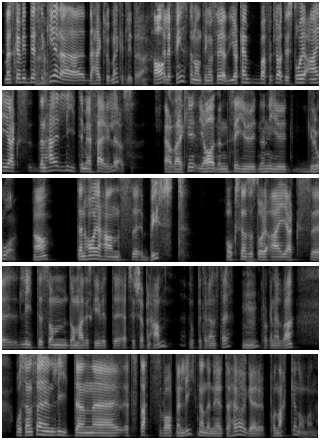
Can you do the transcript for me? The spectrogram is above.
Men ska vi dissekera det här klubbmärket lite då? Ja. Eller finns det någonting att säga? Jag kan bara förklara att det står ju Ajax, den här är lite mer färglös. ja, verkligen. Ja, den ser ju, den är ju grå. Ja. Den har ju hans eh, byst. Och sen så står det Ajax eh, lite som de hade skrivit eh, FC Köpenhamn uppe till vänster Mm. klockan 11. Och sen så är det en liten, eh, ett stadsvapenliknande nere till höger på nacken om man.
